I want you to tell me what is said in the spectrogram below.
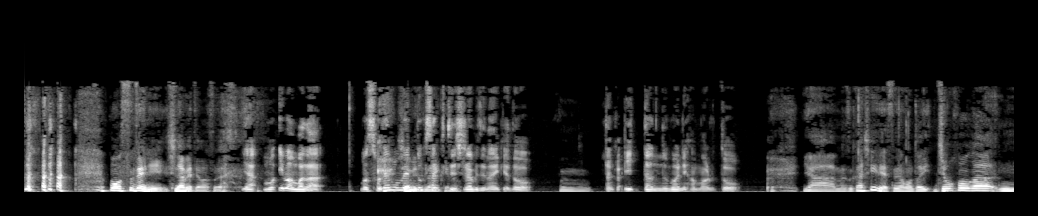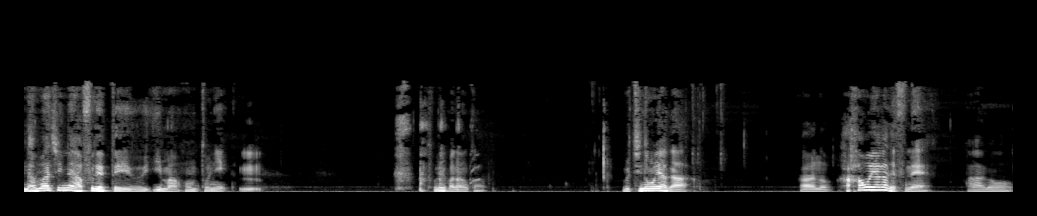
もうすでに調べてます。いや、もう今まだ、もうそれもめんどくさくて調べてないけど、うん。なんか一旦沼にはまると、いやー、難しいですね、本当に。情報が生地ね、溢れている今、本当に。うん。そういえばなんか、うちの親が、あの、母親がですね、あの、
